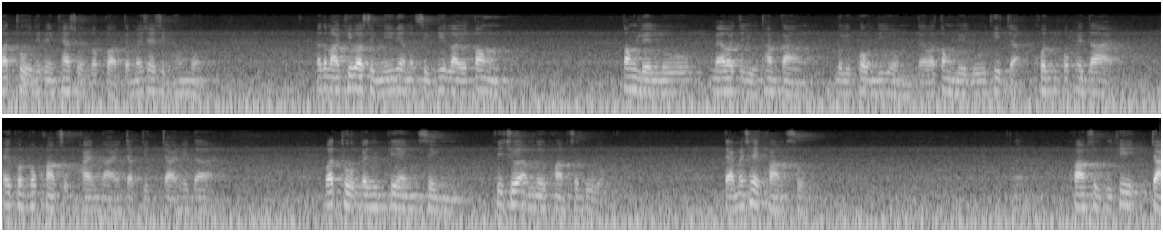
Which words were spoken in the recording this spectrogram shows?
วัตถุที่เป็นแค่ส่วนประกอบแต่ไม่ใช่สิ่งทั้งหมดอาตมาคิดว่าสิ่งนี้เนี่ยมันสิ่งที่เราจะต้องต้องเรียนรู้แม้ว่าจะอยู่ท่ามกลางบริโภคนิยม แต่ว่าต้องเรียนรู้ที่จะค้นพบให้ได้ ให้ค้นพบความสุขภายในจากจิตใจให้ได้ วัตถุเป็นเพียงสิ่งที่ช่วยอำนวยความสะดวก แต่ไม่ใช่ความสุข ความสุขอยู่ที่ใจ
